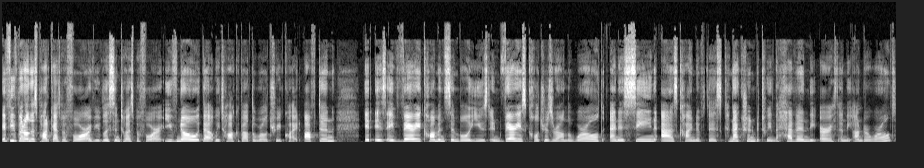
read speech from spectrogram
If you've been on this podcast before or if you've listened to us before, you know that we talk about the world tree quite often. It is a very common symbol used in various cultures around the world and is seen as kind of this connection between the heaven, the earth, and the underworld.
